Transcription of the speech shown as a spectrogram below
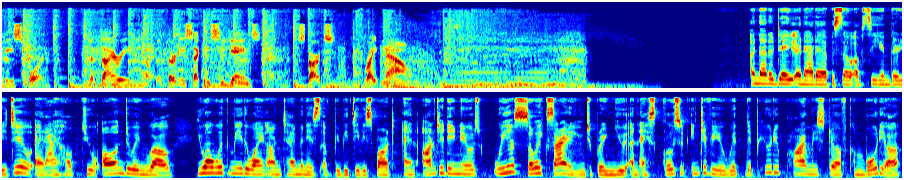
BPTV Sport, the diary of the 32nd SEA Games, starts right now. Another day, another episode of CM32, and I hope you all doing well. You are with me, one on 10 minutes of BPTV Sport, and on today's news, we are so exciting to bring you an exclusive interview with Deputy Prime Minister of Cambodia,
